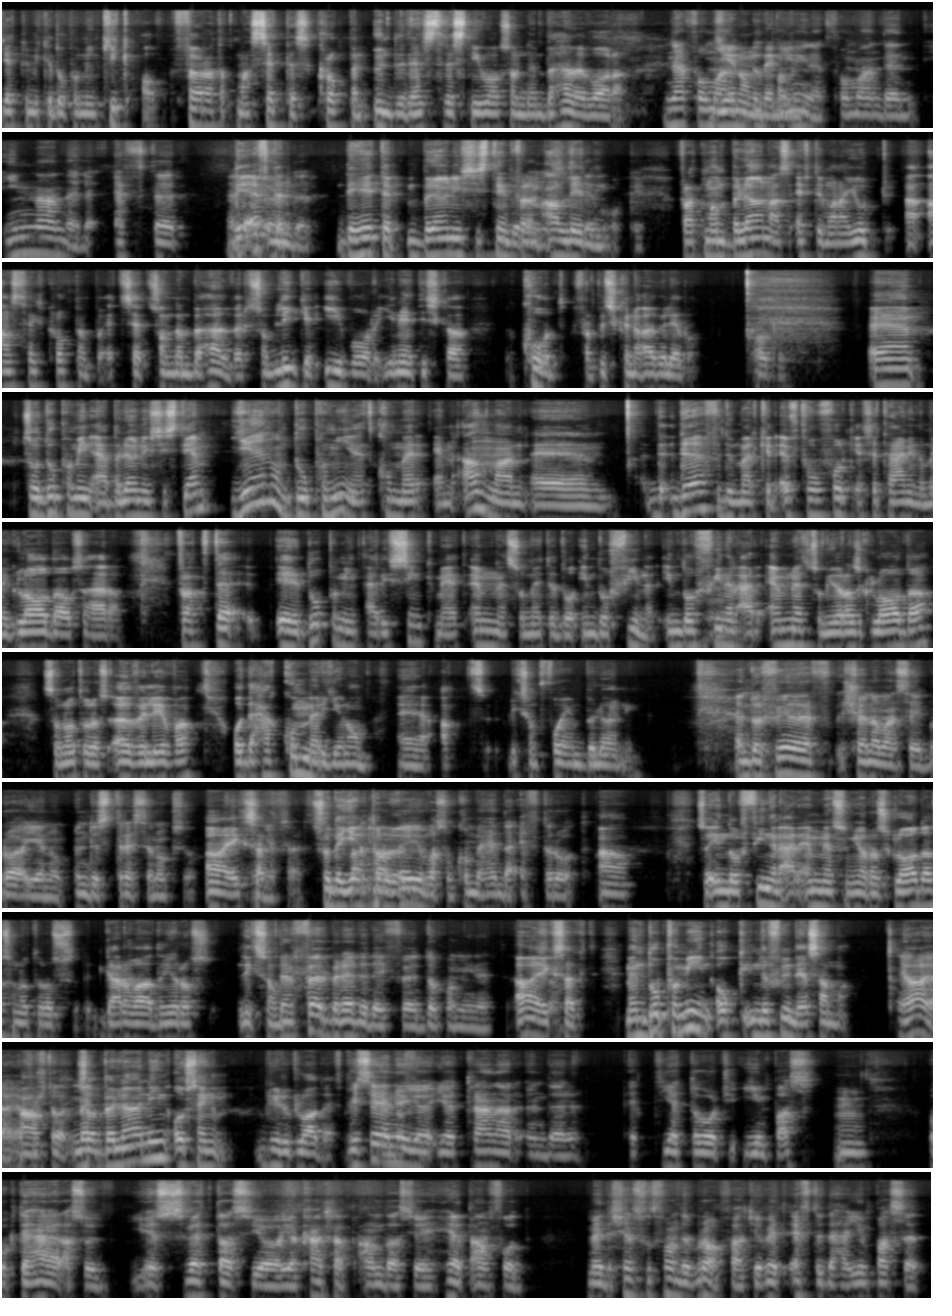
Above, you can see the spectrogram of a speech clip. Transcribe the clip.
jättemycket dopaminkick av. För att, att man sätter kroppen under den stressnivå som den behöver vara. När får man Genom den in- dopaminet? Får man den innan eller efter? Det är eller efter. Under? Det heter belöningssystem för en anledning. Okej. För att man belönas efter man har gjort ansträngt kroppen på ett sätt som den behöver. Som ligger i vår genetiska kod för att vi ska kunna överleva. Okej. Eh, så dopamin är belöningssystem. Genom dopaminet kommer en annan... Eh, det är därför du märker efter folk efter träning de är glada och så här. För att det, eh, dopamin är i synk med ett ämne som heter då endorfiner. Endorfiner är ämnet som gör oss glada, som låter oss överleva. Och det här kommer genom eh, att liksom få en belöning. Endorfiner känner man sig bra genom under stressen också. Ja, exakt. Ungefär. Så det att man vet hjälper... ju vad som kommer hända efteråt. Ja. Så endorfiner är ämnen som gör oss glada, som låter oss garva, den gör oss liksom... Den förbereder dig för dopaminet. Ja, Så- exakt. Men dopamin och endorfin, det är samma. Ja, ja, jag Ja. förstår. Så Men belöning och sen blir du glad efter. vi säger nu, jag, jag tränar under ett jättehårt gympass. Mm. Och det här, alltså, jag svettas, jag, jag kan knappt andas, jag är helt andfådd. Men det känns fortfarande bra för att jag vet efter det här gympasset,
